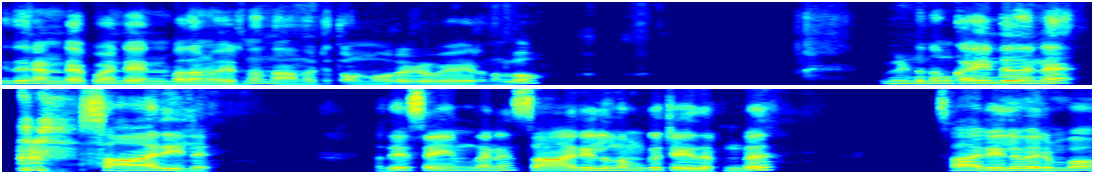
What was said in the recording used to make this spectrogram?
ഇത് രണ്ട് പോയിന്റ് എൺപതാണ് വരുന്നത്. നാനൂറ്റി തൊണ്ണൂറ് രൂപ വരുന്നുള്ളൂ. വീണ്ടും നമുക്ക് അതിന്റെ തന്നെ സാരിയിൽ അതേ സെയിം തന്നെ സാരിയിൽ നമുക്ക് ചെയ്തിട്ടുണ്ട്. സാരിയിൽ വരുമ്പോൾ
